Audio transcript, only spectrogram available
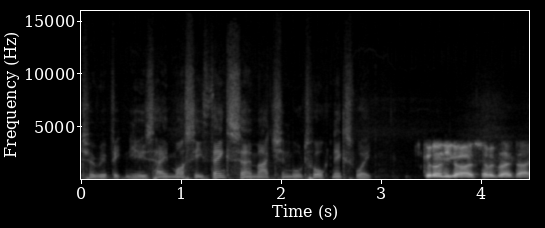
Terrific news. Hey, Mossy, thanks so much, and we'll talk next week. Good on you guys. Have a great day.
